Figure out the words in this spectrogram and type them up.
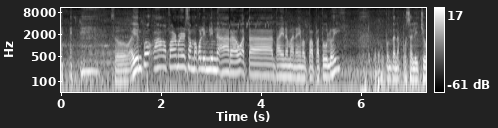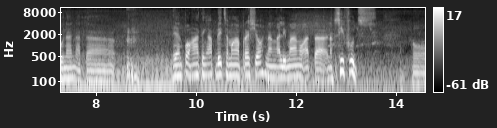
so, ayun po mga ka-farmers, ang makulimlim na araw at ah, tayo naman ay magpapatuloy. Pupunta na po sa lechonan at ah, ayan po ang ating update sa mga presyo ng alimango at ah, ng seafoods. So,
